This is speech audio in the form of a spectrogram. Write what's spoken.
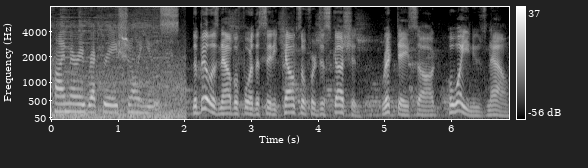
primary recreational use. The bill is now before the City Council for discussion. Rick Daysog, Hawaii News Now.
